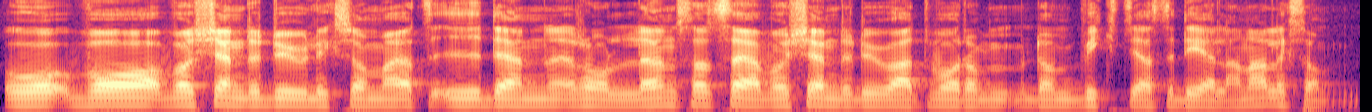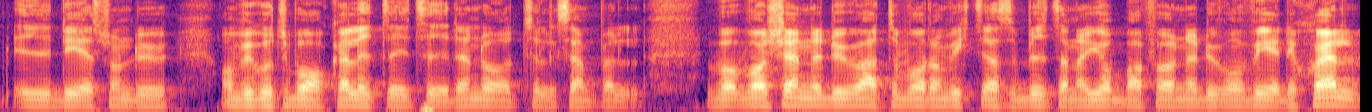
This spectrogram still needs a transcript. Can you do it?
Och vad, vad, kände du liksom att i den rollen så att säga, vad kände du att var de, de viktigaste delarna liksom? I det som du, om vi går tillbaka lite i tiden då till exempel. Vad, vad kände du att det var de viktigaste bitarna att jobba för när du var VD själv?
